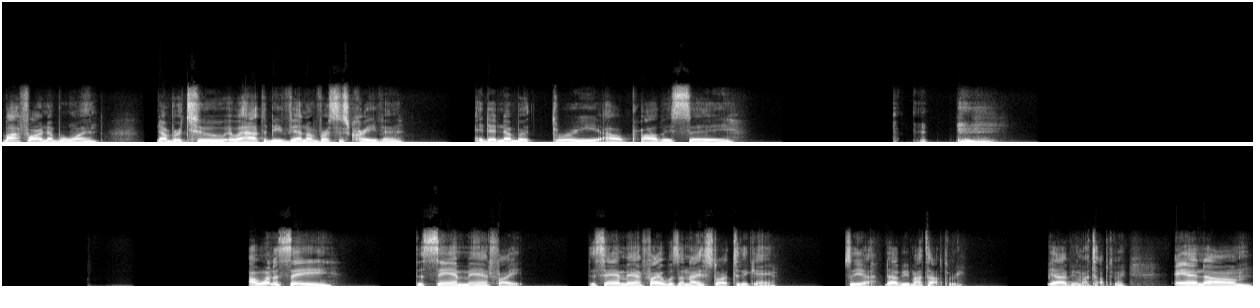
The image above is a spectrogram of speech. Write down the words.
by far number 1. Number 2, it would have to be Venom versus Kraven. And then number 3, I'll probably say I want to say the Sandman fight. The Sandman fight was a nice start to the game. So yeah, that would be my top three. Yeah, that'd be my top three. And um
